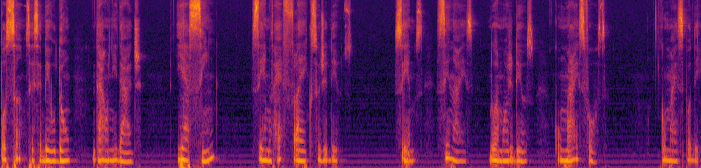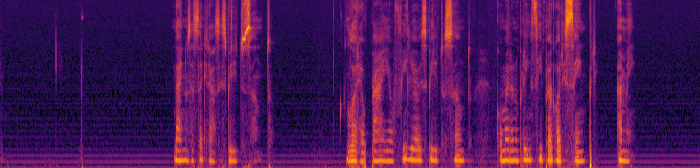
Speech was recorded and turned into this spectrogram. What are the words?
possamos receber o dom da unidade e assim sermos reflexo de Deus, sermos sinais do amor de Deus com mais força, com mais poder. Dai-nos essa graça, Espírito Santo. Glória ao Pai, ao Filho e ao Espírito Santo, como era no princípio, agora e sempre. Amém.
